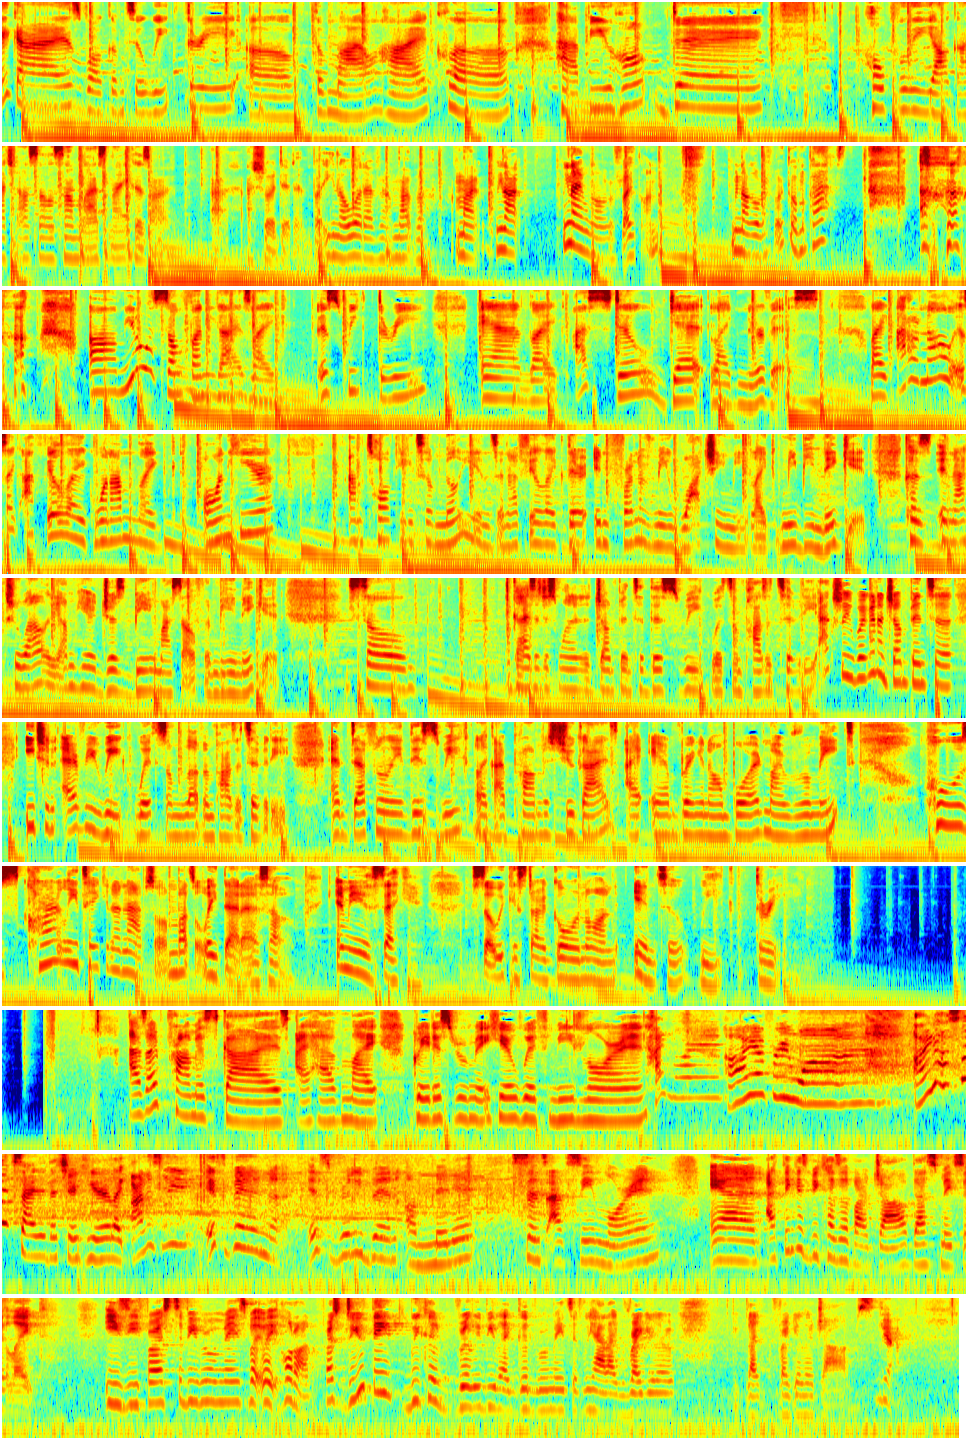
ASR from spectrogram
Hey guys, welcome to week three of the Mile High Club. Happy hump day. Hopefully, y'all got y'all some last night because I, I, I sure didn't. But you know, whatever. I'm not, I'm not, we not, we not even gonna reflect on, we're not gonna reflect on the past. um, you know what's so funny, guys? Like, it's week three, and like, I still get like nervous. Like, I don't know. It's like, I feel like when I'm like on here, I'm talking to millions, and I feel like they're in front of me watching me, like me be naked. Because in actuality, I'm here just being myself and being naked. So, guys, I just wanted to jump into this week with some positivity. Actually, we're going to jump into each and every week with some love and positivity. And definitely this week, like I promised you guys, I am bringing on board my roommate who's currently taking a nap. So I'm about to wake that ass up. Give me a second so we can start going on into week three. As I promised, guys, I have my greatest roommate here with me, Lauren. Hi, Lauren. Hi, everyone. I am so excited that you're here. Like, honestly, it's been, it's really been a minute since I've seen Lauren. And I think it's because of our job that makes it like easy for us to be roommates. But wait, hold on. First, do you think we could really be like good roommates if we had like regular, like regular jobs? Yeah.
